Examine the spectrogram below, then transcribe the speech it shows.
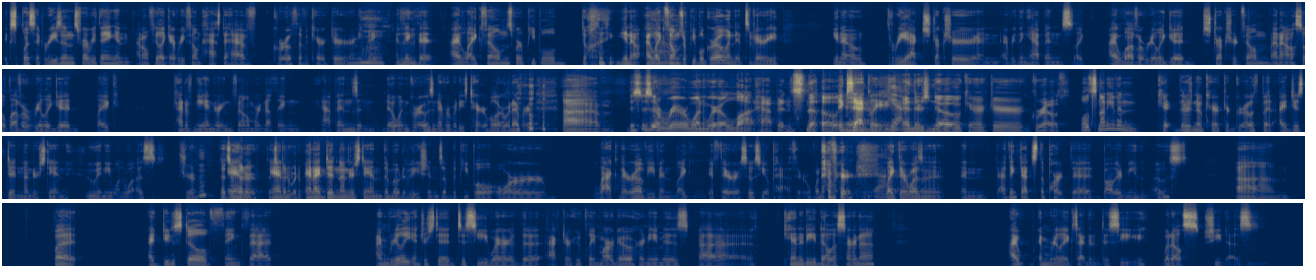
explicit reasons for everything. And I don't feel like every film has to have growth of a character or mm-hmm. anything. I think mm-hmm. that I like films where people don't, you know, I like films where people grow and it's very, you know, three act structure and everything happens. Like, I love a really good structured film. And I also love a really good, like, kind of meandering film where nothing happens and Mm-hmm. no one grows and everybody's terrible or whatever. um, This is a rare one where a lot happens, though. and- exactly. Yeah. And there's no character growth. Well, it's not even char- there's no character growth, but I just didn't understand who anyone was. Sure. Mm-hmm. That's And- a better that's a better way to put it. And it. I didn't understand the motivations of the people or lack thereof, even like if they're a sociopath or whatever. Yeah. Like there wasn't, and I think that's the part that bothered me the most. Um, but I do still think that I'm really interested to see where the actor who played Margot, her name is uh, Kenadi DelaCerna. I am really excited to see what else she does.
